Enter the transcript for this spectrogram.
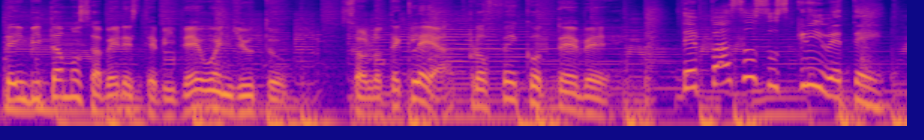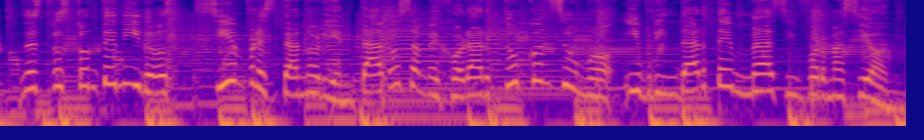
Te invitamos a ver este video en YouTube. Solo teclea Profeco TV. De paso, suscríbete. Nuestros contenidos siempre están orientados a mejorar tu consumo y brindarte más información.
